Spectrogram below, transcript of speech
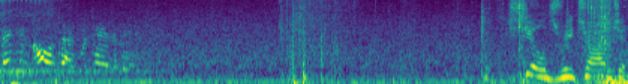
Making contact with enemy. Shields recharging.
